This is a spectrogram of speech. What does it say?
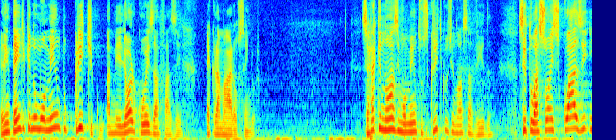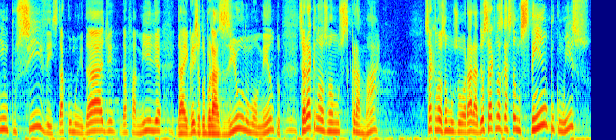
Ele entende que no momento crítico, a melhor coisa a fazer é clamar ao Senhor. Será que nós, em momentos críticos de nossa vida, situações quase impossíveis da comunidade, da família, da igreja, do Brasil no momento, será que nós vamos clamar? Será que nós vamos orar a Deus? Será que nós gastamos tempo com isso?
